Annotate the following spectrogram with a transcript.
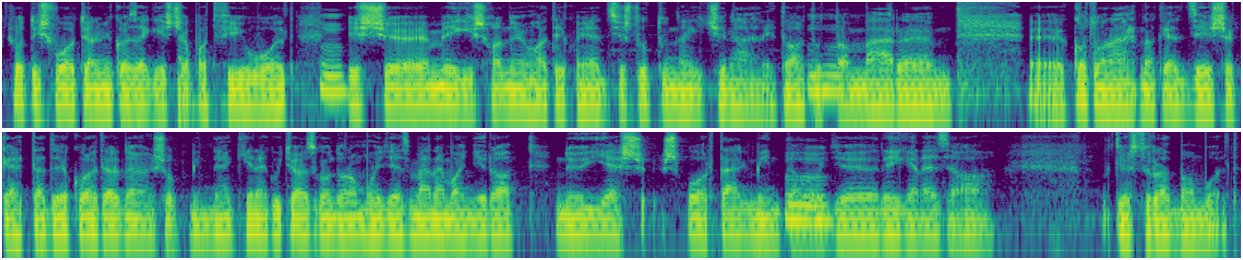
és ott is volt olyan, amikor az egész csapat fiú volt, hmm. és mégis ha nagyon hatékony edzést tudtunk neki csinálni. Tartottam hmm. már katonáknak edzéseket, tehát gyakorlatilag nagyon sok mindenkinek, úgyhogy azt gondolom, hogy ez már nem annyira nőies sportág, mint uh-huh. ahogy régen ez a köztudatban volt.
